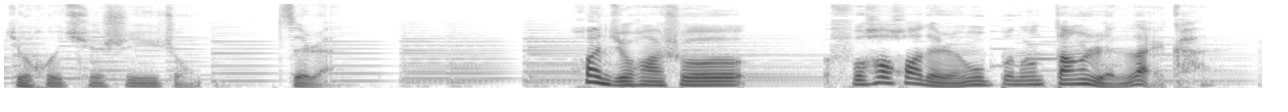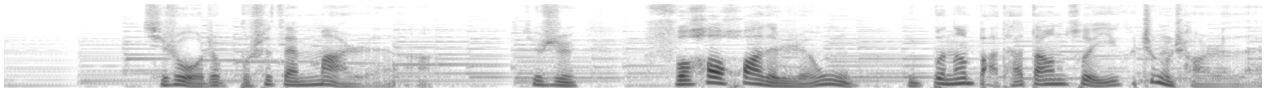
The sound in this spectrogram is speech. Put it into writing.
就会缺失一种自然。换句话说，符号化的人物不能当人来看。其实我这不是在骂人啊，就是符号化的人物，你不能把他当做一个正常人来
